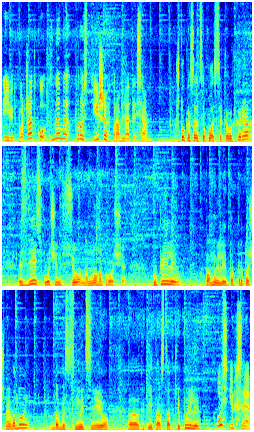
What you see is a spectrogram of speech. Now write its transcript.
і від початку з ними простіше вправлятися. Что касается пластиковых коряг, здесь очень все намного проще. Купили, помыли под проточной водой, дабы смыть с нее э, какие-то остатки пыли. Ось і все.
